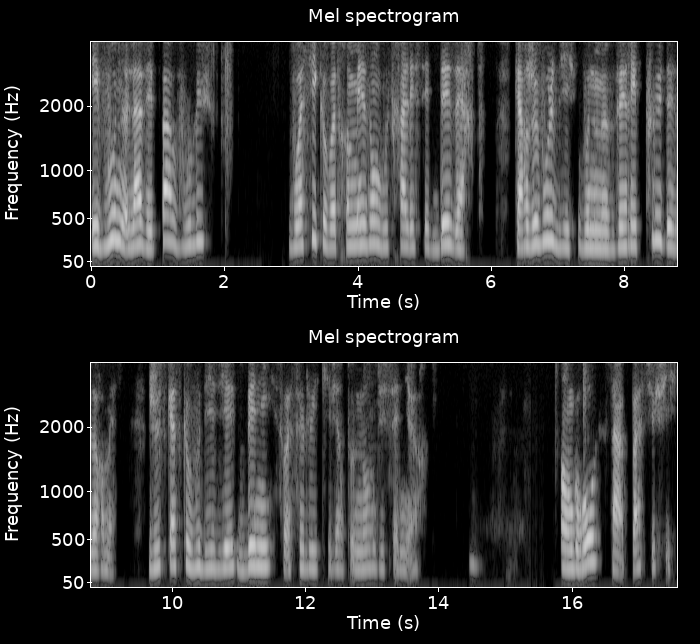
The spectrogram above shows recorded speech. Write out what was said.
et vous ne l'avez pas voulu. Voici que votre maison vous sera laissée déserte, car je vous le dis, vous ne me verrez plus désormais, jusqu'à ce que vous disiez, béni soit celui qui vient au nom du Seigneur. En gros, ça n'a pas suffi.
